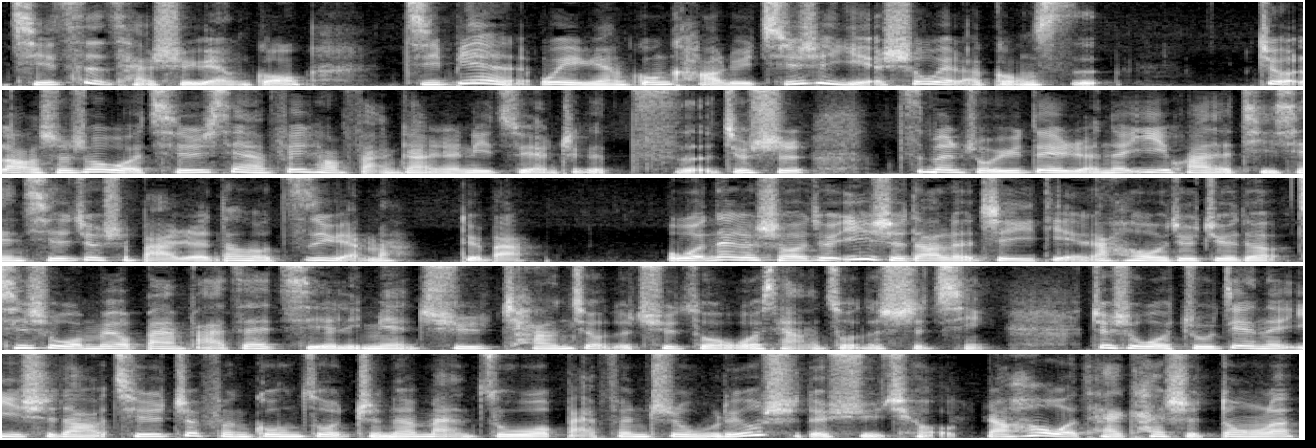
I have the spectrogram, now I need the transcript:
其次才是员工。即便为员工考虑，其实也是为了公司。就老实说，我其实现在非常反感“人力资源”这个词，就是资本主义对人的异化的体现，其实就是把人当做资源嘛，对吧？我那个时候就意识到了这一点，然后我就觉得，其实我没有办法在企业里面去长久的去做我想要做的事情。就是我逐渐的意识到，其实这份工作只能满足我百分之五六十的需求，然后我才开始动了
